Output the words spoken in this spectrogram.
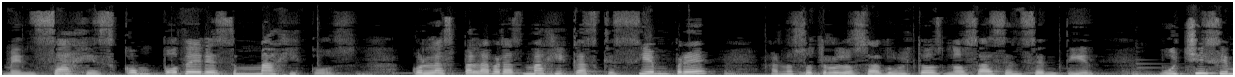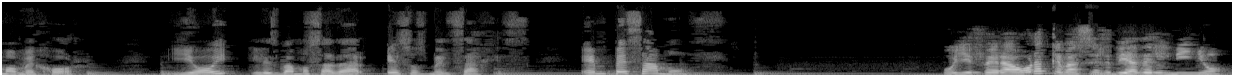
mensajes con poderes mágicos, con las palabras mágicas que siempre a nosotros los adultos nos hacen sentir muchísimo mejor. Y hoy les vamos a dar esos mensajes. Empezamos. Oye, Fer, ahora que va a ser Día del Niño,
